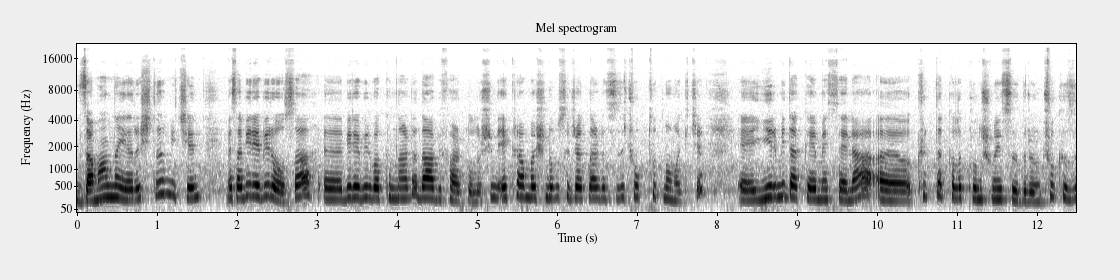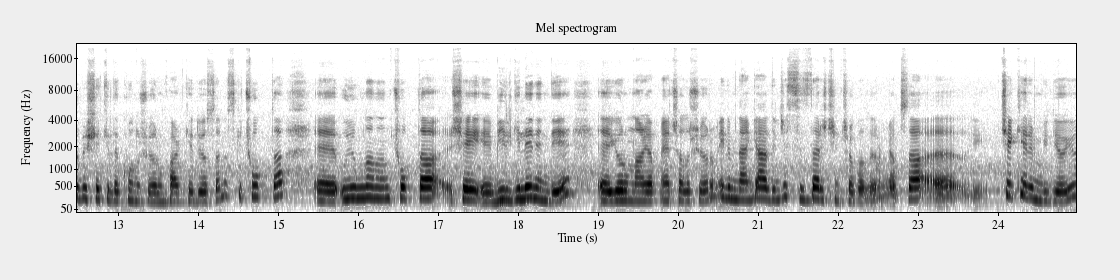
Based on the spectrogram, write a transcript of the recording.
zamanla yarıştığım için mesela birebir olsa e, birebir bakımlarda daha bir farklı olur. Şimdi ekran başında bu sıcaklarda sizi çok tutmamak için e, 20 dakikaya mesela e, 40 dakikalık konuşmayı sığdırıyorum. Çok hızlı bir şekilde konuşuyorum fark ediyorsanız ki çok da e, uyumlanın, çok da şey e, bilgilenin diye e, yorumlar yapmaya çalışıyorum. Elimden geldiğince sizler için çabalıyorum. Yoksa e, çekerim videoyu,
